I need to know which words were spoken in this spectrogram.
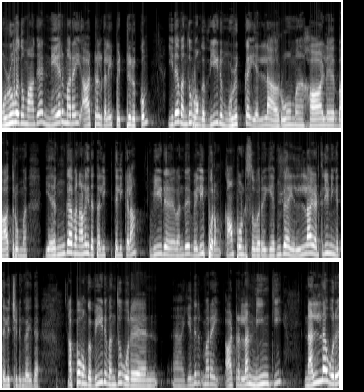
முழுவதுமாக நேர்மறை ஆற்றல்களை பெற்றிருக்கும். இதை வந்து உங்கள் வீடு முழுக்க எல்லா ரூமு ஹாலு பாத்ரூமு எங்கே வேணாலும் இதை தெளி தெளிக்கலாம். வீடு வந்து வெளிப்புறம் காம்பவுண்ட் சுவர் எங்கே எல்லா இடத்துலையும் நீங்கள் தெளிச்சிடுங்க இதை. அப்போ உங்கள் வீடு வந்து ஒரு எதிர்மறை ஆற்றல்லாம் நீங்கி நல்ல ஒரு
